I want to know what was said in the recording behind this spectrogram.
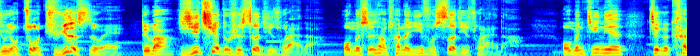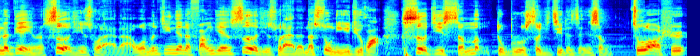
拥有做局的思维，对吧？一切都是设计出来的。我们身上穿的衣服设计出来的，我们今天这个看的电影设计出来的，我们今天的房间设计出来的。那送你一句话：设计什么都不如设计自己的人生。周老师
